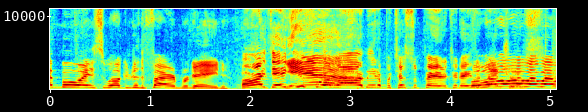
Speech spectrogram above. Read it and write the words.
boys. Welcome to the fire brigade. All right, thank you for allowing me to participate in today's Wait, wait, adventures. wait, wait, wait,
